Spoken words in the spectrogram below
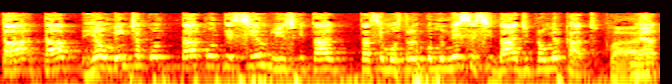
tá, tá realmente tá acontecendo isso que está tá se mostrando como necessidade para o mercado. Claro. Né?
